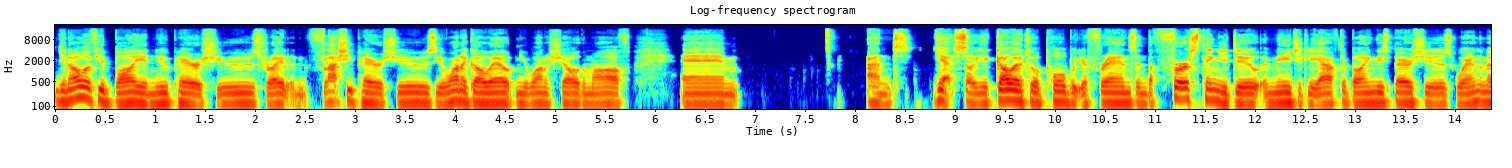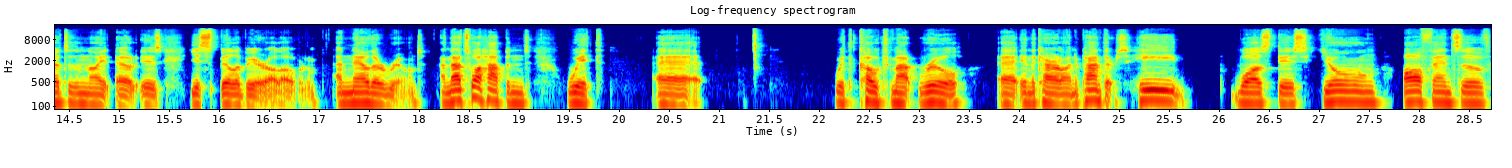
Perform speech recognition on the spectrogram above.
you know, if you buy a new pair of shoes, right, and flashy pair of shoes, you want to go out and you want to show them off, um, and yeah, so you go out to a pub with your friends, and the first thing you do immediately after buying these pair of shoes, wearing them out to the night out, is you spill a beer all over them, and now they're ruined. And that's what happened with, uh, with Coach Matt Rhule uh, in the Carolina Panthers. He was this young, offensive,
